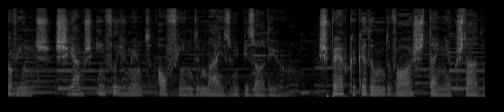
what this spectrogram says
ouvintes, chegamos infelizmente ao fim de mais um episódio. Espero que cada um de vós tenha gostado.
